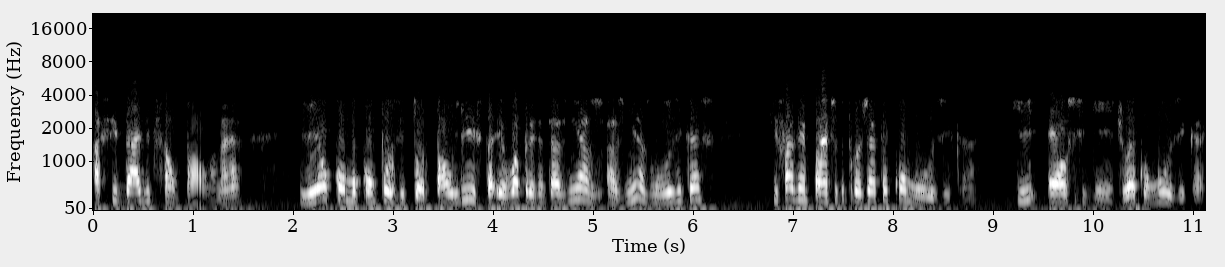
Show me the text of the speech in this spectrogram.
a cidade de São Paulo, né? E eu, como compositor paulista, eu vou apresentar as minhas, as minhas músicas que fazem parte do projeto Ecomúsica, que é o seguinte, o Ecomúsica,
